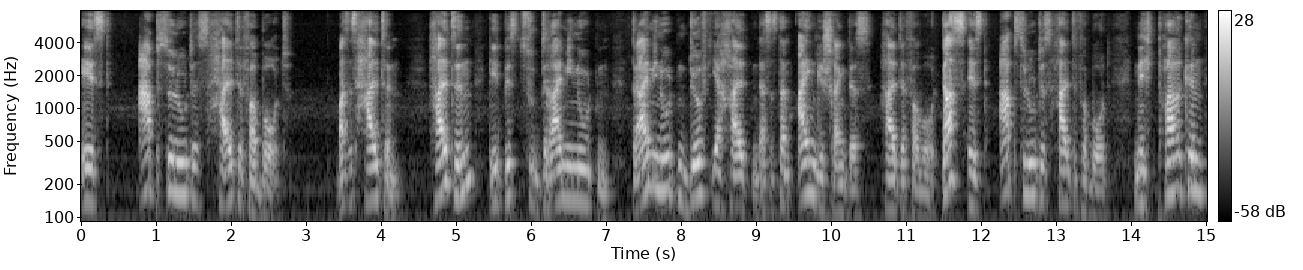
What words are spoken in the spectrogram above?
ist absolutes Halteverbot. Was ist Halten? Halten geht bis zu drei Minuten. Drei Minuten dürft ihr halten. Das ist dann eingeschränktes Halteverbot. Das ist absolutes Halteverbot. Nicht parken,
